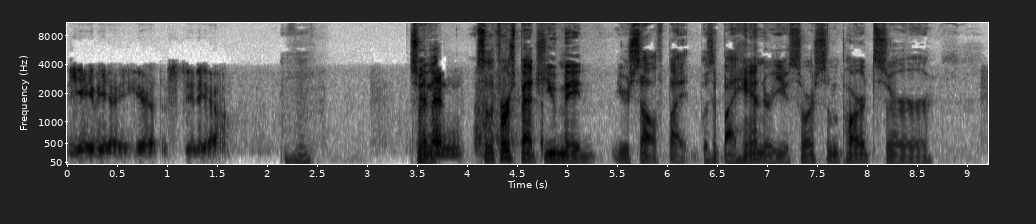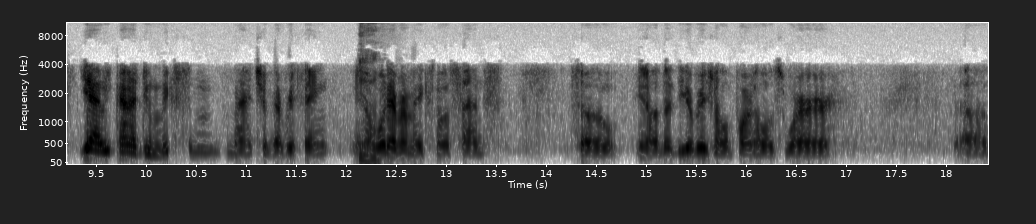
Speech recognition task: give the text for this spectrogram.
the aviary here at the studio. Mm-hmm. So, the, then, so the first batch you made yourself by was it by hand or you sourced some parts or? Yeah, we kind of do mix and match of everything. You know, whatever makes most sense. So, you know, the the original portholes were uh,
